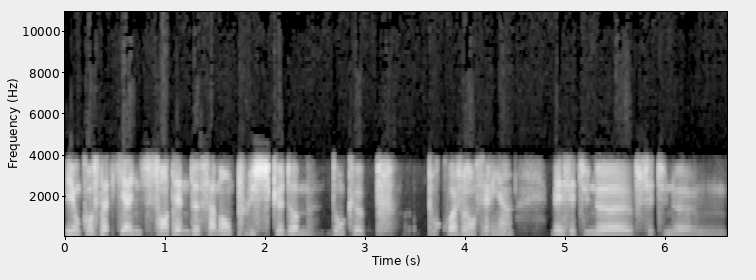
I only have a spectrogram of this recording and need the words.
Et on constate qu'il y a une centaine de femmes en plus que d'hommes. Donc, euh, pourquoi Je n'en sais rien, mais c'est une, c'est une,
